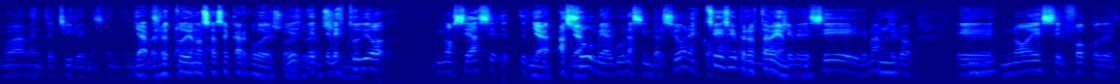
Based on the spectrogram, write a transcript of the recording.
nuevamente Chile. En, ya, pero el estudio no se hace cargo de eso. el, estudio no se hace, eh, asume algunas inversiones como sí, sí, pero está bien. HBDC y demás, mm. pero eh, no es el foco del,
